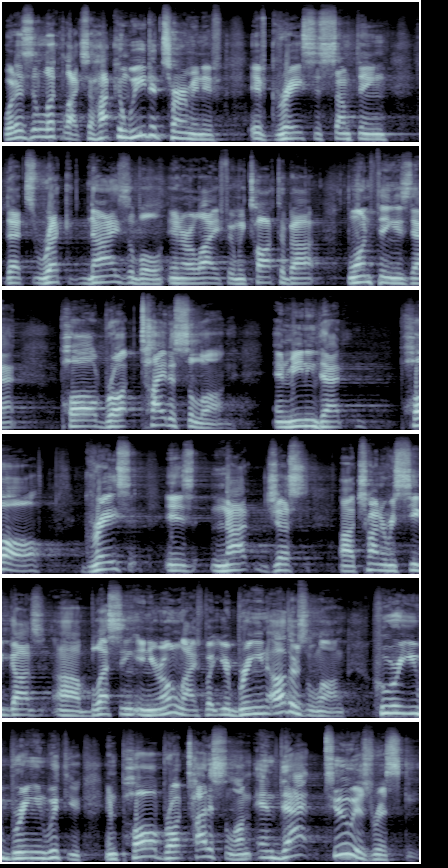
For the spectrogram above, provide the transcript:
What does it look like? So, how can we determine if if grace is something that's recognizable in our life? And we talked about one thing is that Paul brought Titus along, and meaning that Paul, grace is not just uh, trying to receive God's uh, blessing in your own life, but you're bringing others along. Who are you bringing with you? And Paul brought Titus along, and that too is risky,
